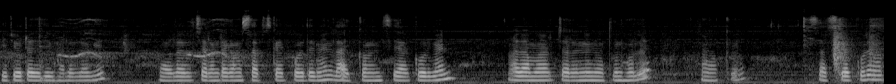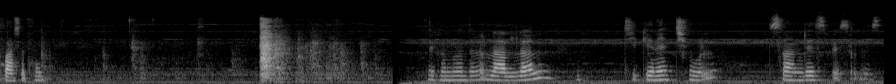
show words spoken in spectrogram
ভিডিওটা যদি ভালো লাগে, ভালো লাগলে চ্যানেলটাকে আমার সাবস্ক্রাইব করে দেবেন, লাইক, কমেন্ট, শেয়ার করবেন, আর আমার চ্যানেলে নতুন হলে আমাকে সাবস্ক্রাইব করে আমার পাশে থাকবে এখন বন্ধুরা, লাল লাল চিকেনের ঝোল সানডে স্পেশালিস্ট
